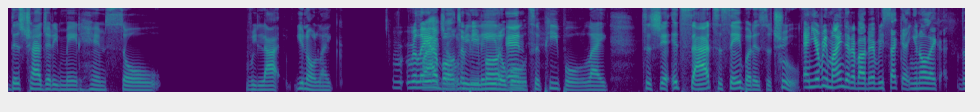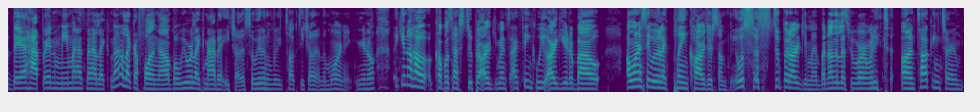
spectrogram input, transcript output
this tragedy made him so rely you know like relatable fragile, to people. relatable And, to people like to share it's sad to say but it's the truth and you're reminded about it every second. You know, like the day it happened, me and my husband had like not like a falling out, but we were like mad at each other, so we didn't really talk to each other in the morning. You know, like you know how couples have stupid arguments. I think we argued about. I want to say we were like playing cards or something. It was a stupid argument, but nonetheless, we weren't really t- on talking terms.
